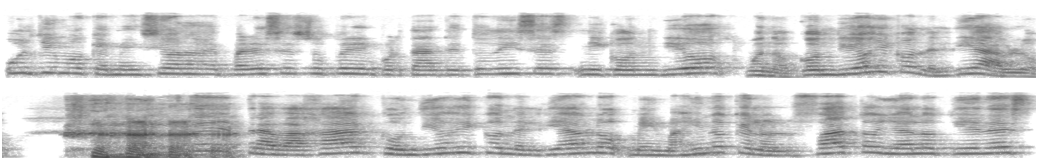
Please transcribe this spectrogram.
último que mencionas me parece súper importante. Tú dices, ni con Dios, bueno, con Dios y con el diablo. trabajar con Dios y con el diablo, me imagino que el olfato ya lo tienes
